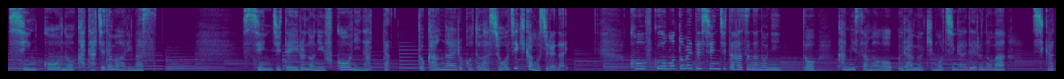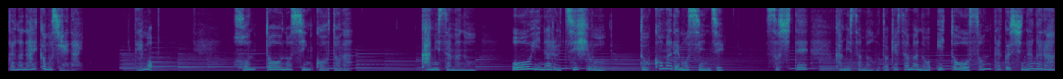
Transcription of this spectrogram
信仰の形でもあります。信じているのに不幸になった。と考えることは正直かもしれない。幸福を求めて信じたはずなのに。と神様を恨む気持ちが出るのは仕方がないかもしれない。でも本当の信仰とは神様の大いなる慈悲をどこまでも信じそして神様仏様の意図を忖度しながら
